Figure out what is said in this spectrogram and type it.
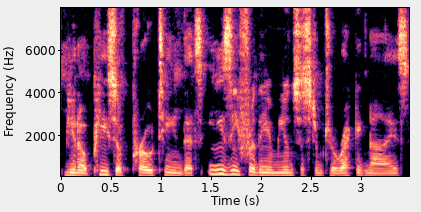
you know, piece of protein that's easy for the immune system to recognize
